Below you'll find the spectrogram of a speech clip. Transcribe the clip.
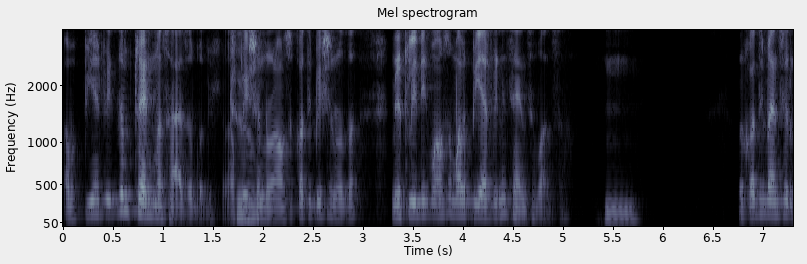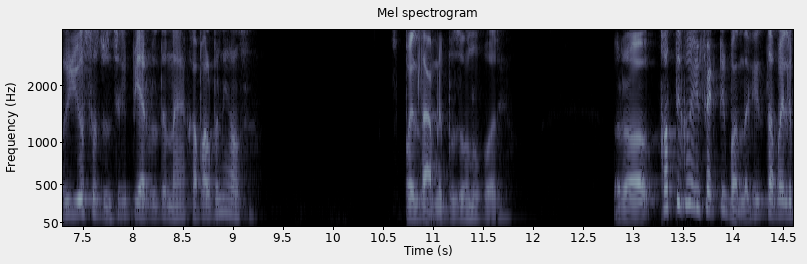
अब पिआरपी एकदम ट्रेन्डमा छ आजभोलि. पेसेन्टहरू आउँछ कति पेसेन्टहरू त मेरो क्लिनिकमा आउँछ मलाई पिआरपी नै चाहिन्छ भन्छ। Hmm. र कति मान्छेहरूको यो सोच हुन्छ कि पिआरपी त नयाँ कपाल पनि आउँछ। पहिला त हामीले बुझाउनु पऱ्यो र कतिको इफेक्टिभ भन्दाखेरि तपाईँले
